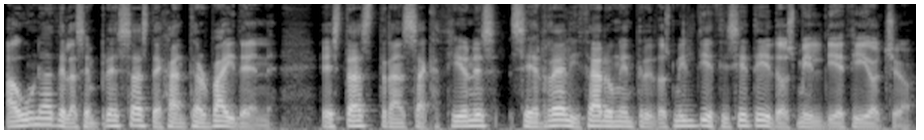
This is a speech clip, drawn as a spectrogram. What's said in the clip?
a una de las empresas de Hunter Biden. Estas transacciones se realizaron entre 2017 y 2018.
